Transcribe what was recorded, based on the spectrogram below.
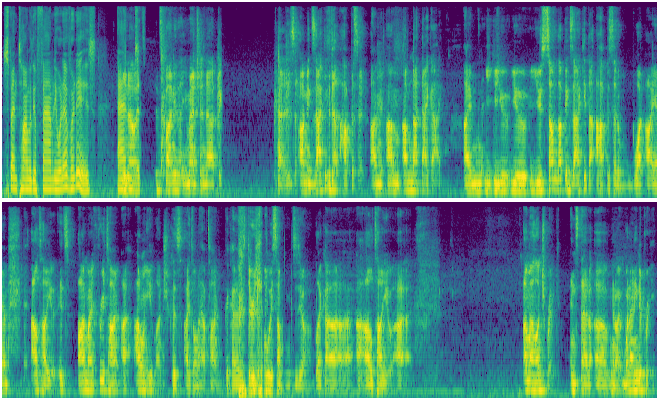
spend time with your family, whatever it is. And you know, it's it's funny that you mentioned that because I'm exactly the opposite. I'm I'm I'm not that guy. I'm you you you summed up exactly the opposite of what I am. I'll tell you, it's on my free time. I, I don't eat lunch because I don't have time because there's always something to do. Like uh, I'll tell you, uh, on my lunch break, instead of you know when I need a break,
